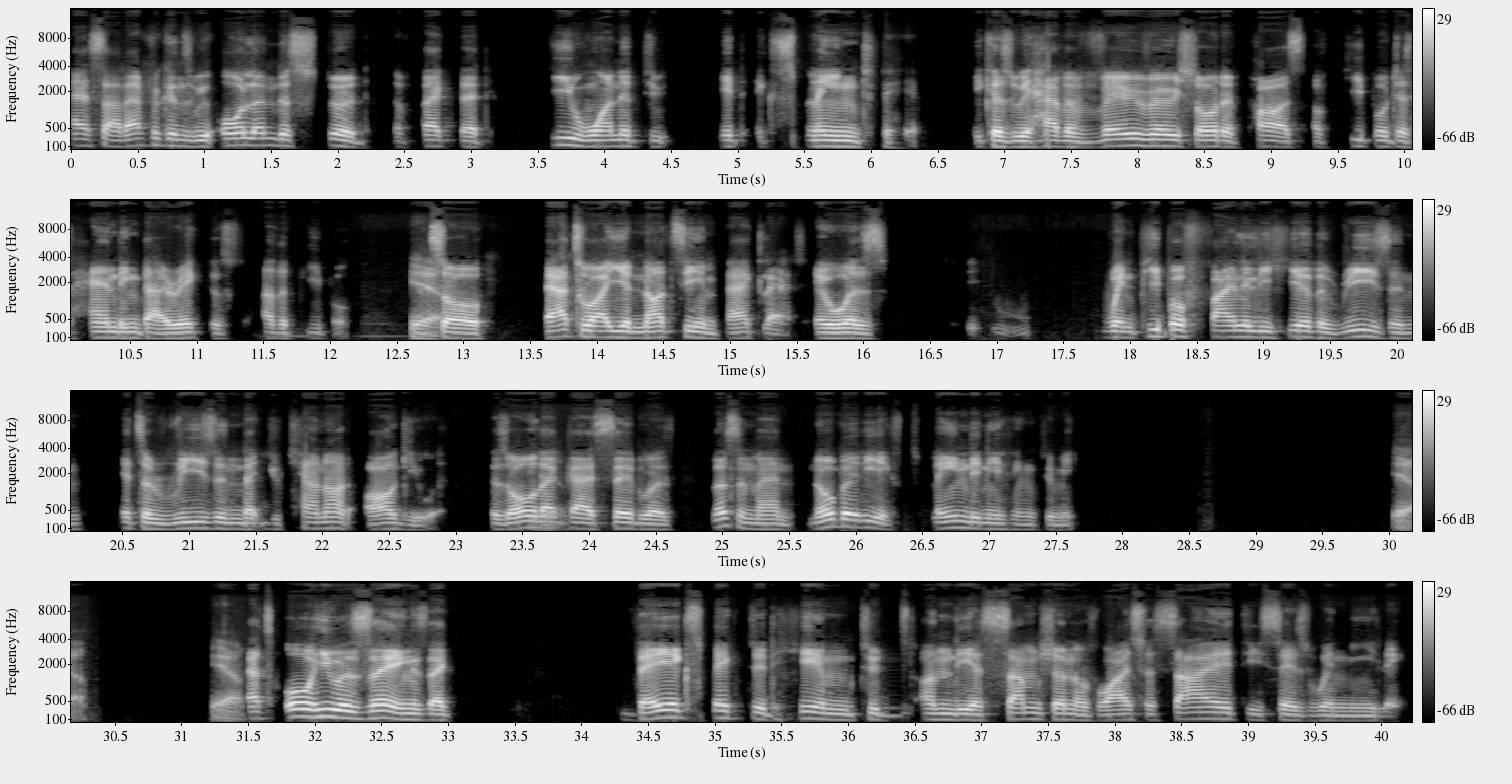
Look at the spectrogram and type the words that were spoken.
As South Africans, we all understood the fact that he wanted to it explained to him because we have a very, very sordid past of people just handing directives to other people. Yeah. So that's why you're not seeing backlash. It was when people finally hear the reason, it's a reason that you cannot argue with. Because all that guy said was, listen, man, nobody explained anything to me. yeah. Yeah. That's all he was saying is like they expected him to on the assumption of why society says we're kneeling.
